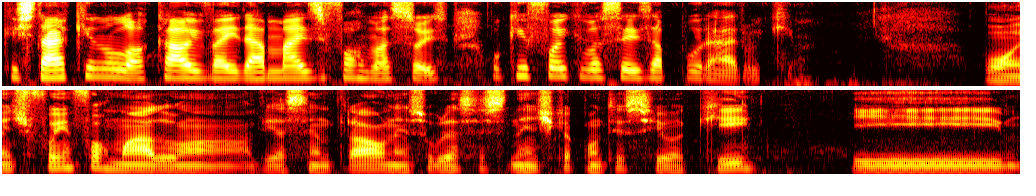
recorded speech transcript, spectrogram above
que está aqui no local e vai dar mais informações. O que foi que vocês apuraram aqui? Bom, a gente foi informado na via central né, sobre esse acidente que aconteceu aqui e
